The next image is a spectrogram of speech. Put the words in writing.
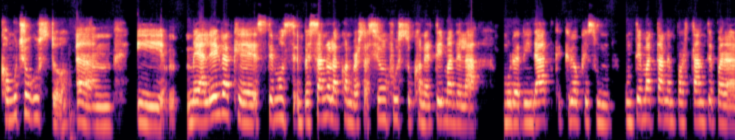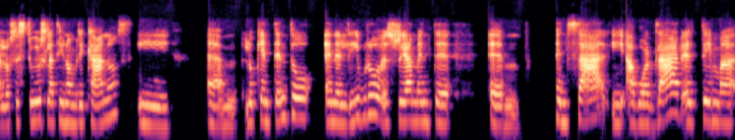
con mucho gusto. y me alegra que estemos empezando la conversación justo con el tema de la modernidad, que creo que es un, tema tan importante para los estudios latinoamericanos. Y lo que intento en el libro es realmente em, pensar y abordar el tema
